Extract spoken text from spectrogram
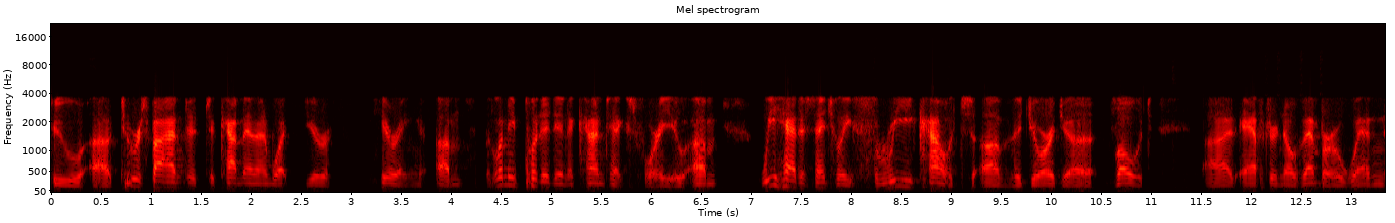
to uh, to respond to, to, comment on what you're hearing. Um, but let me put it in a context for you. Um, we had essentially three counts of the Georgia vote uh, after November when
